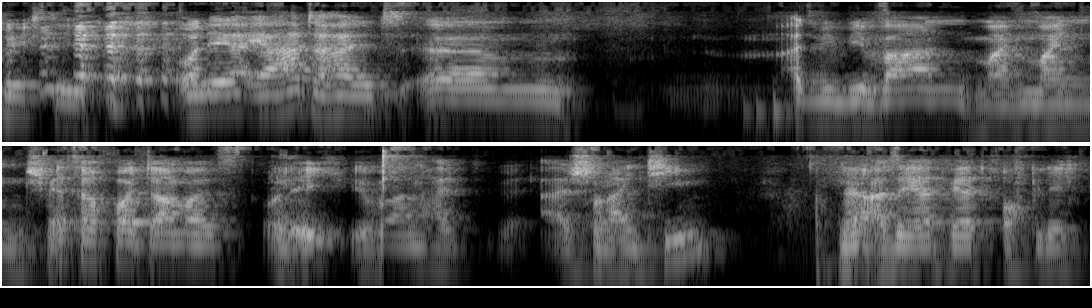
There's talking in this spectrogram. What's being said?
Richtig. Und er, er hatte halt, ähm, also wir, wir waren, mein, mein Schmerztherapeut damals und ich, wir waren halt schon ein Team. Ne? Also er hat Wert drauf gelegt,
